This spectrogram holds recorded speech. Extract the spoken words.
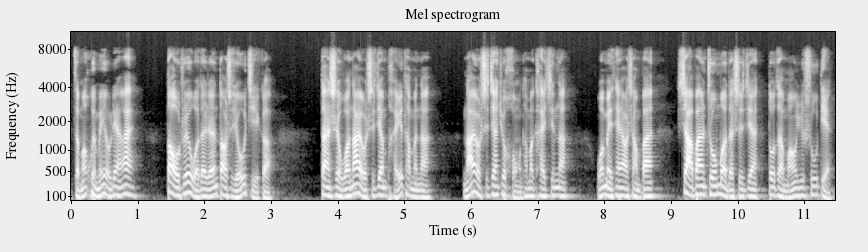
怎么会没有恋爱？倒追我的人倒是有几个，但是我哪有时间陪他们呢？哪有时间去哄他们开心呢？我每天要上班，下班周末的时间都在忙于书店，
